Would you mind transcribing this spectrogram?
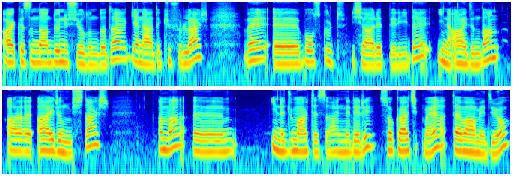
Arkasından dönüş yolunda da genelde küfürler ve e, bozkurt işaretleriyle yine Aydın'dan ayrılmışlar. Ama e, yine cumartesi anneleri sokağa çıkmaya devam ediyor.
